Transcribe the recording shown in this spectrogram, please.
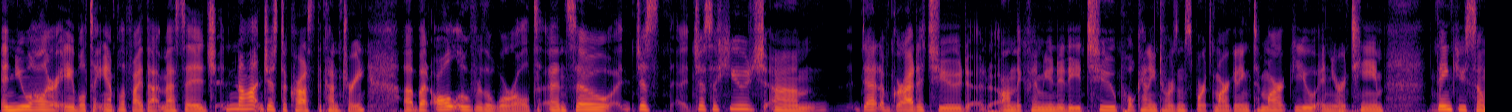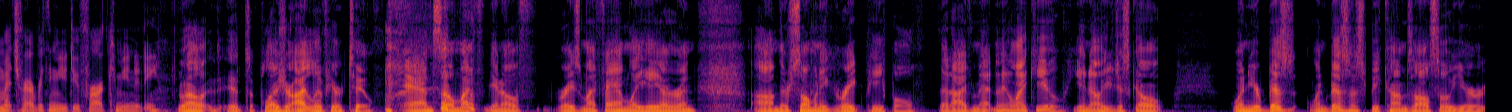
And you all are able to amplify that message, not just across the country, uh, but all over the world. And so, just just a huge um, debt of gratitude on the community to Polk County Tourism Sports Marketing, to Mark, you and your team. Thank you so much for everything you do for our community. Well, it's a pleasure. I live here too, and so my you know raised my family here, and um, there's so many great people that I've met, and like you, you know, you just go when your business when business becomes also your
